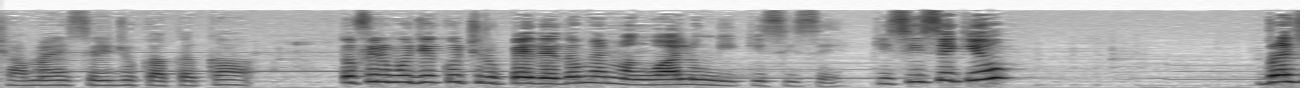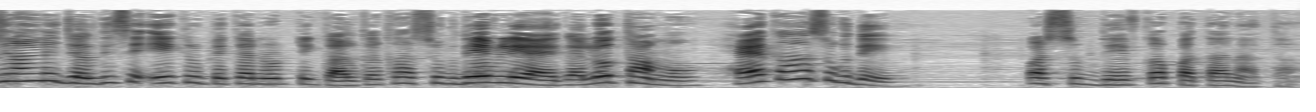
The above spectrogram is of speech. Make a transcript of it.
श्यामा ने सिर झुकाकर कहा तो फिर मुझे कुछ रुपए दे दो, मैं मंगवा लूँगी किसी से। किसी से क्यों? ब्रजलाल ने जल्दी से एक रुपए का नोट निकाल कर कहा, सुखदेव ले आएगा। लो, थामो। है कहाँ सुखदेव? पर सुखदेव का पता ना था।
